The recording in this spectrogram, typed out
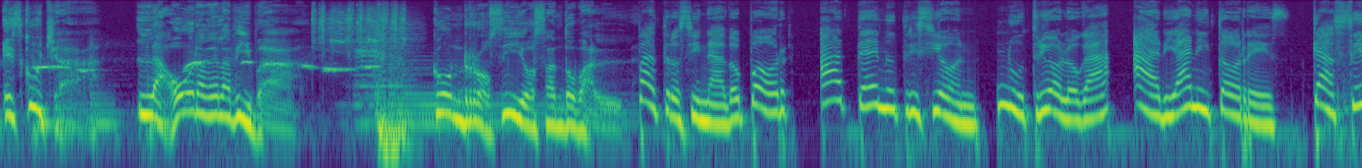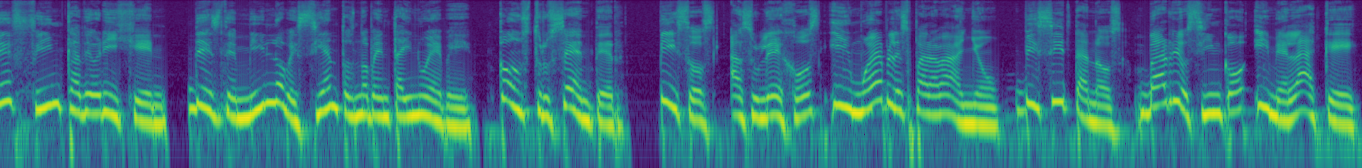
Escucha La Hora de la Diva con Rocío Sandoval. Patrocinado por AT Nutrición, nutrióloga Ariani Torres. Café Finca de Origen, desde 1999. Construcenter, pisos, azulejos y muebles para baño. Visítanos, Barrio 5 y Melaque.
